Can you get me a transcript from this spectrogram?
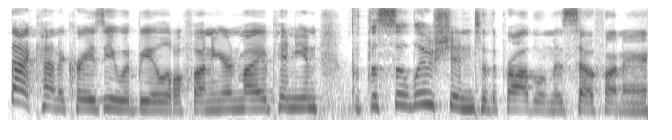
that kind of crazy would be a little funnier in my opinion. But the solution to the problem is so funny.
